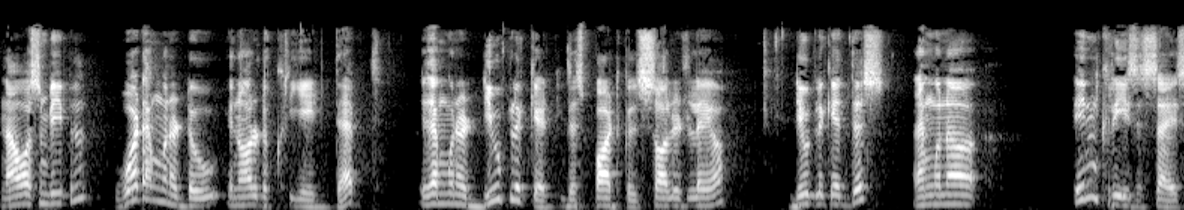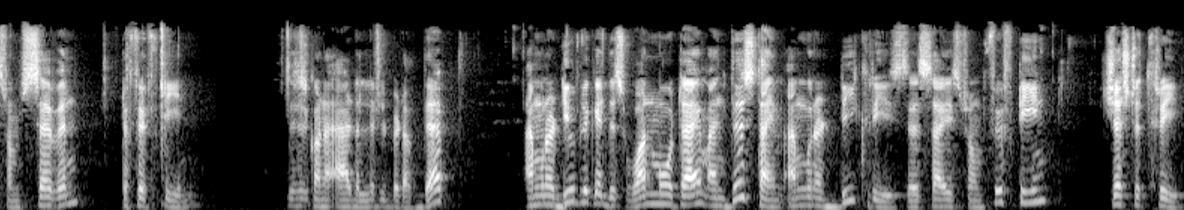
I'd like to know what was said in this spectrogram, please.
Now awesome people what I'm gonna do in order to create depth is I'm gonna duplicate this particle solid layer duplicate this and I'm gonna increase the size from 7 to 15 this is gonna add a little bit of depth I'm gonna duplicate this one more time and this time I'm gonna decrease the size from 15 just to 3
